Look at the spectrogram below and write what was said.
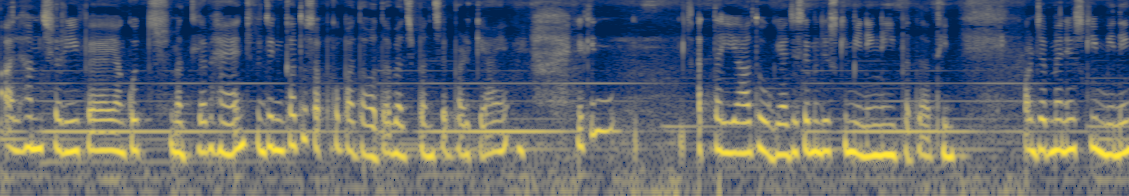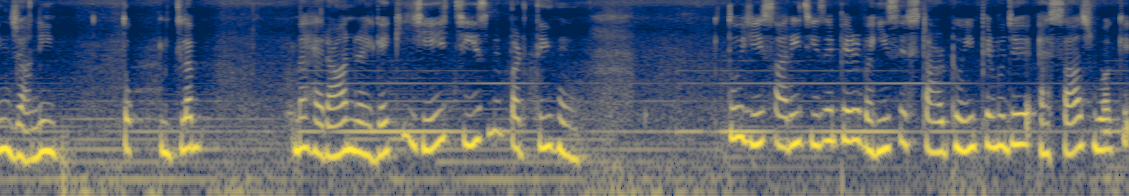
الحمد شریف ہے یا کچھ مطلب ہیں جن کا تو سب کو پتہ ہوتا ہے، بچپن سے پڑھ کے آئے ہیں۔ لیکن اتحیات ہو گیا جیسے مجھے اس کی میننگ نہیں پتہ تھی۔ اور جب میں نے اس کی میننگ جانی تو مطلب میں حیران رہ گئی کہ یہ چیز میں پڑھتی ہوں۔ تو یہ ساری چیزیں پھر وہیں سے اسٹارٹ ہوئیں۔ پھر مجھے احساس ہوا کہ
